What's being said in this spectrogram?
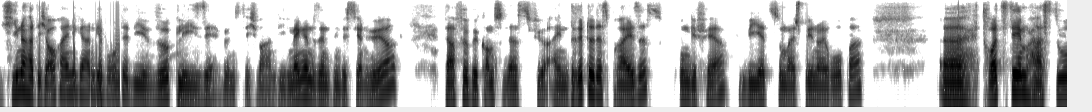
China hatte ich auch einige Angebote, die wirklich sehr günstig waren. Die Mengen sind ein bisschen höher, Dafür bekommst du das für ein Drittel des Preises ungefähr, wie jetzt zum Beispiel in Europa. Äh, trotzdem hast du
